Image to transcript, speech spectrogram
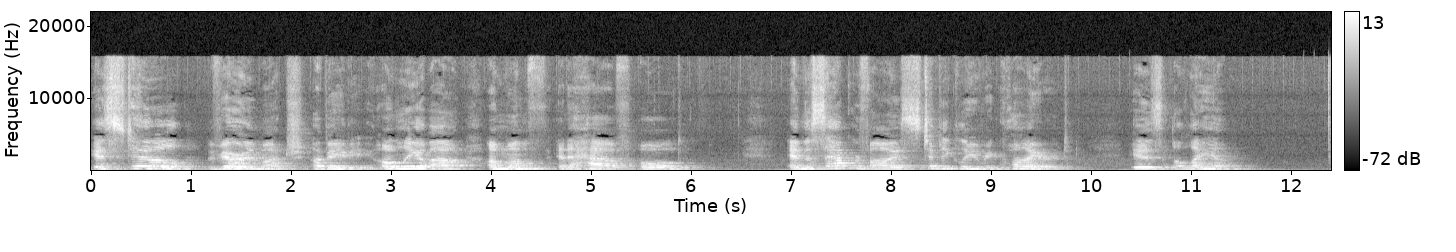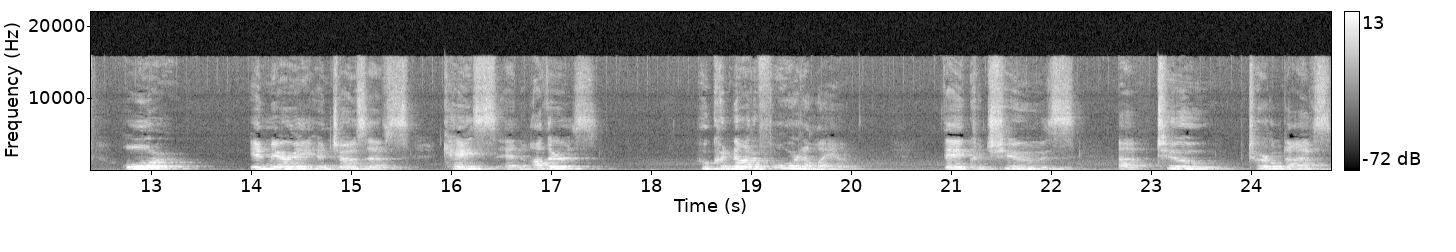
is still very much a baby, only about a month and a half old. And the sacrifice typically required is a lamb. Or, in Mary and Joseph's case and others who could not afford a lamb, they could choose uh, two turtle doves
